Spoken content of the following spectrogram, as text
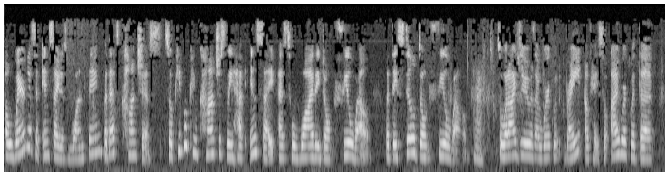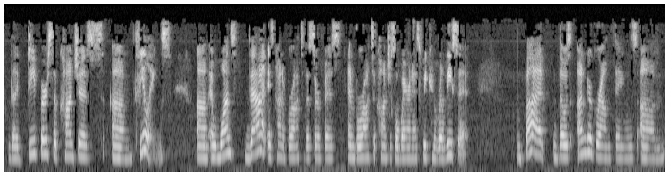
awareness and insight is one thing, but that's conscious. So people can consciously have insight as to why they don't feel well, but they still don't feel well. Right. So what I do is I work with, right? Okay. So I work with the, the deeper subconscious, um, feelings. Um, and once that is kind of brought to the surface and brought to conscious awareness, we can release it. But those underground things, um,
